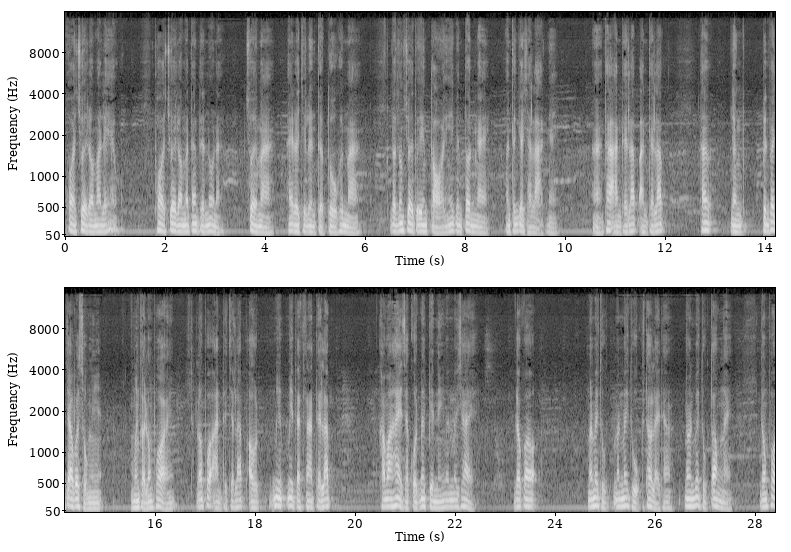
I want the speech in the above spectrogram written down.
พ่อช่วยเรามาแล้ว พ่อช่วยเรามาตั้งแต่โน่นน่ะ ช่วยมาให้เราเจริญเติบโตขึ้นมา เราต้องช่วยตัวเองต่ออย่างนี้เป็นต้นไง มันถึงจะฉลาดไงอ่าถ้าอ่านแต่รับอ่านแต่รับ ถ้า อย่างเป็นพระเจ้าพระสงฆ์อย่างเงี้ยเหมือนกับหลวงพ่อหลวงพ่ออ่านแต่จะรับเอามีมีแต่ถนัดแต่รับคำว่าให้สะกดไม่เป็นอย่างนี้มันไม่ใช่ แล้วก็มันไม่ถูกมันไม่ถูกเท่าไหร่ทั้งมันไม่ถูกต้องไงหลวงพ่อ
